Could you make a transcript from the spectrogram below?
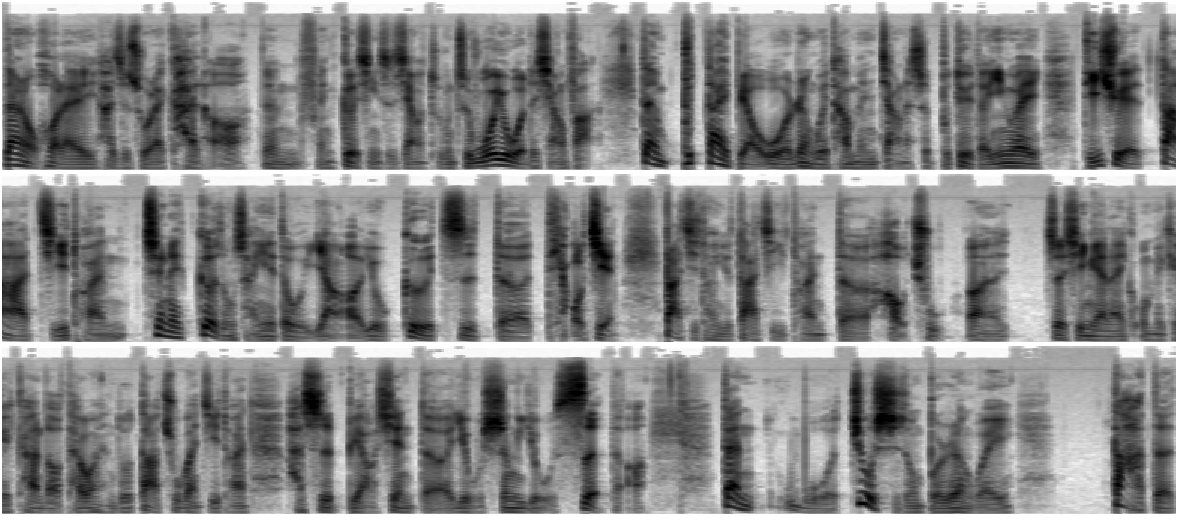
当然，我后来还是出来开了啊，但反正个性是这样。总之，我有我的想法，但不代表我认为他们讲的是不对的。因为的确，大集团现在各种产业都一样啊，有各自的条件。大集团有大集团的好处啊。这些年来，我们也可以看到，台湾很多大出版集团还是表现的有声有色的啊。但我就始终不认为，大的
